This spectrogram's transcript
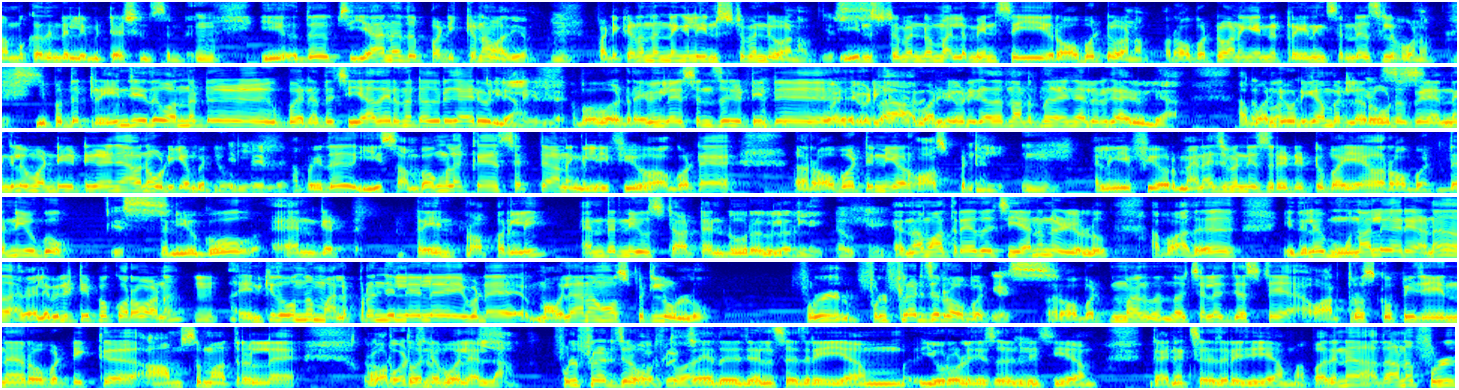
നമുക്കതിന്റെ ലിമിറ്റേഷൻസ് ഉണ്ട്. ഈ ഇത് ചെയ്യാനത് പഠിക്കണം ആദ്യം. പഠിക്കണം എന്നുണ്ടെങ്കിൽ ഇൻസ്ട്രുമെന്റ് വേണം. ഈ ഇൻസ്ട്രുമെന്റും അല്ല മീൻസ് ഈ റോബോട്ട് വേണം. റോബോട്ട് വേണമെങ്കിൽ അതിന്റെ ട്രെയിനിങ് സെന്റേഴ്സിൽ പോകണം ഇപ്പൊ ഇത് ട്രെയിൻ ചെയ്ത് വന്നിട്ട് പിന്നെ ഇത് ചെയ്യാതെ ഇരുന്നിട്ട് അതൊരു കാര്യമില്ല. അപ്പോൾ ഡ്രൈവിംഗ് ലൈസൻസ് കിട്ടിയിട്ട് വണ്ടി ഓടിക്കാതെ നടന്നു കഴിഞ്ഞാൽ ഒരു കാര്യമില്ല അപ്പൊ വണ്ടി ഓടിക്കാൻ പറ്റില്ല. റോഡ് പിന്നെ എന്തെങ്കിലും വണ്ടി കിട്ടി കഴിഞ്ഞാൽ അവനെ ഓടിക്കാൻ പറ്റും അപ്പൊ ഇത് ഈ സംഭവങ്ങളൊക്കെ സെറ്റ് ആണെങ്കിൽ if you got a robot in your hospital അല്ലെങ്കിൽ if your management is ready to buy a robot then you go then you go and get train properly and then you start and do regularly okay എന്നാൽ മാത്രമേ അത് ചെയ്യാനും കഴിയുള്ളൂ. അപ്പോൾ അത് ഇതിൽ മൂന്നാൽ കാര്യമാണ്. അവൈലബിലിറ്റി ഇപ്പോൾ കുറവാണ്. എനിക്ക് തോന്നുന്നു മലപ്പുറം ജില്ലയിൽ ഇവിടെ മൗലാന ഹോസ്പിറ്റലിൽ ഉള്ളൂ. Full full fledged robot yes robot എന്ന് വെച്ചാൽ ജസ്റ്റ് ആർത്രോസ്കോപ്പി ചെയ്യുന്ന റോബോട്ടിക് ആംസ് മാത്രമുള്ള ഓർത്തോന്റെ പോലെയല്ല. ഫുൾ ഫ്ലഡ്ജ് ഓർത്തോ അതായത് ജനറൽ സർജറി ചെയ്യാം യൂറോളജി സർജറി ചെയ്യാം ഗൈനക് സർജറി ചെയ്യാം. അപ്പോൾ അതിന് അതാണ് ഫുൾ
